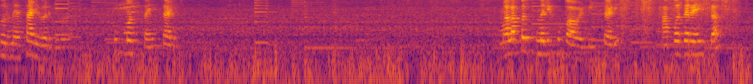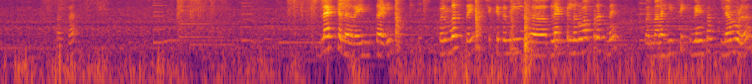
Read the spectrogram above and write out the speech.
पूर्ण आहे साडीवरती बघा. खूप मस्त आहे ही साडी. मला पर्सनली खूप आवडली ही साडी. हा पदर आहे हिचा. असा. ब्लॅक कलर आहे ही साडी. पण मस्त आहे. शक्यतो मी ब्लॅक कलर वापरत नाही. पण मला ही सिक्वेन्स असल्यामुळं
